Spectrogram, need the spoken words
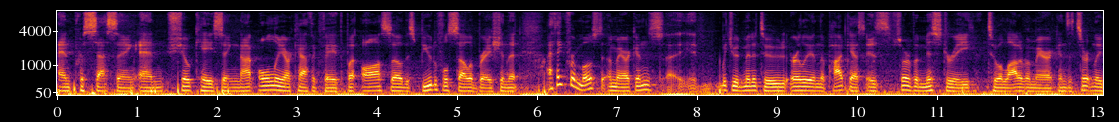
and processing and showcasing not only our Catholic faith but also this beautiful celebration that I think for most Americans, uh, it, which you admitted to early in the podcast, is sort of a mystery to a lot of Americans. It's certainly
